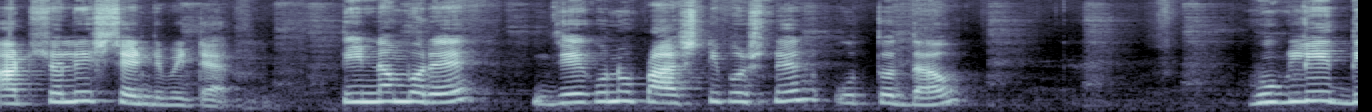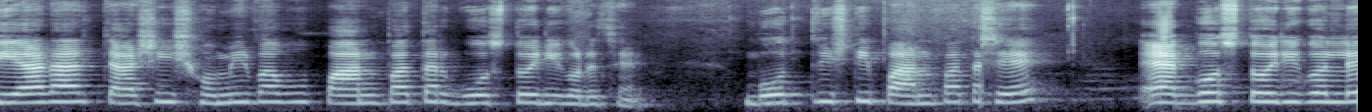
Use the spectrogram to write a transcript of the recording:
আটচল্লিশ সেন্টিমিটার। তিন নম্বরে যে কোনো পাঁচটি প্রশ্নের উত্তর দাও। হুগলির দিয়ারার চাষি সমীরবাবু পান পাতার গোস তৈরি করেছেন। বত্রিশটি পান পাতা সে এক গোস তৈরি করলে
